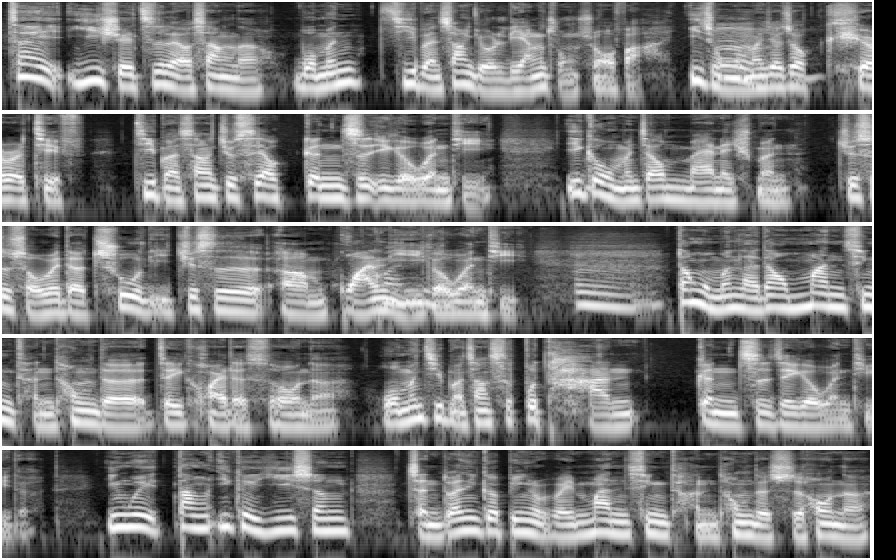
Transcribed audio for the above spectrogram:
在医学治疗上呢，我们基本上有两种说法，一种我们叫做 curative，基本上就是要根治一个问题；一个我们叫 management，就是所谓的处理，就是嗯管理一个问题。嗯，当我们来到慢性疼痛的这一块的时候呢，我们基本上是不谈根治这个问题的。因为当一个医生诊断一个病人为慢性疼痛的时候呢，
